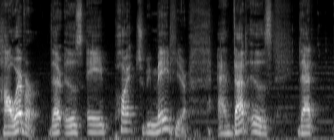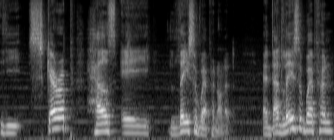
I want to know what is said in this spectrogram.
However, there is a point to be made here, and that is that the Scarab has a laser weapon on it, and that laser weapon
